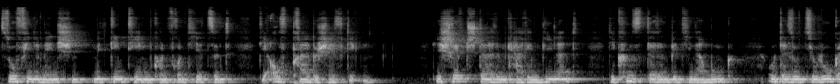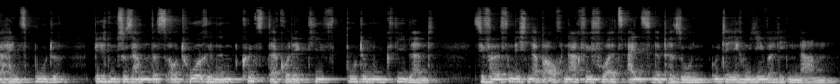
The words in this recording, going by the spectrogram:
so viele Menschen mit den Themen konfrontiert sind, die Aufprall beschäftigen. Die Schriftstellerin Karin Wieland, die Künstlerin Bettina Munk und der Soziologe Heinz Bude bilden zusammen das Autorinnen-Künstlerkollektiv Bude Munk Wieland. Sie veröffentlichen aber auch nach wie vor als einzelne Personen unter ihrem jeweiligen Namen.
